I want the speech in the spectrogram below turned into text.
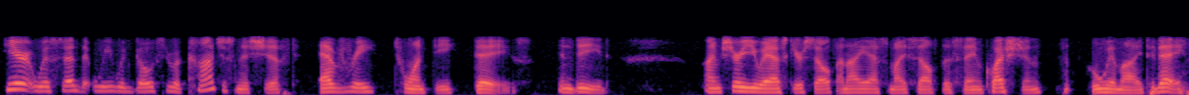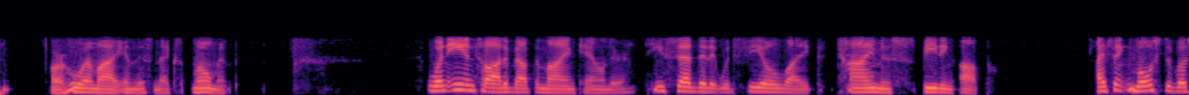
Here it was said that we would go through a consciousness shift every 20 days. Indeed. I'm sure you ask yourself, and I ask myself the same question who am I today? Or who am I in this next moment? When Ian taught about the Mayan calendar, he said that it would feel like time is speeding up. I think most of us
